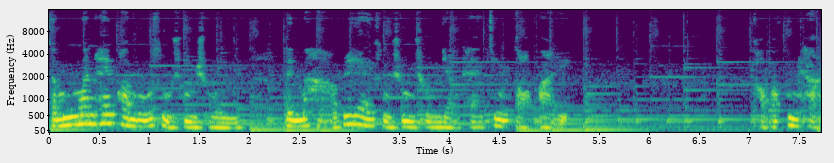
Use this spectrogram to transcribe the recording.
จะมุ่งมั่นให้ความรู้สู่ชุมชน เป็นมหาวิทยาลัยสู่ชุมชนอย่างแท้จริงต่อไป ขอบพระคุณค่ะ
